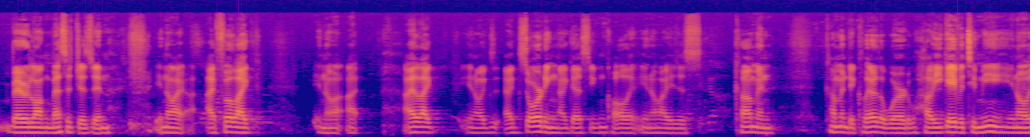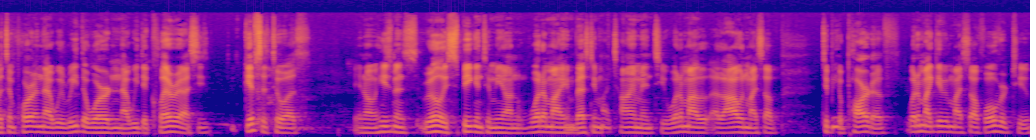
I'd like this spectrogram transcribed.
very long messages, and you know, I, I feel like, you know, I, I like, you know, ex- exhorting, I guess you can call it. You know, I just come and come and declare the word how He gave it to me. You know, it's important that we read the word and that we declare it as He gives it to us. You know, He's been really speaking to me on what am I investing my time into? What am I allowing myself to be a part of? What am I giving myself over to?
